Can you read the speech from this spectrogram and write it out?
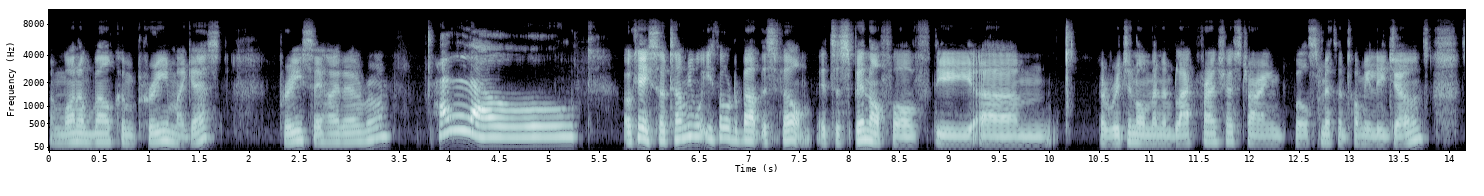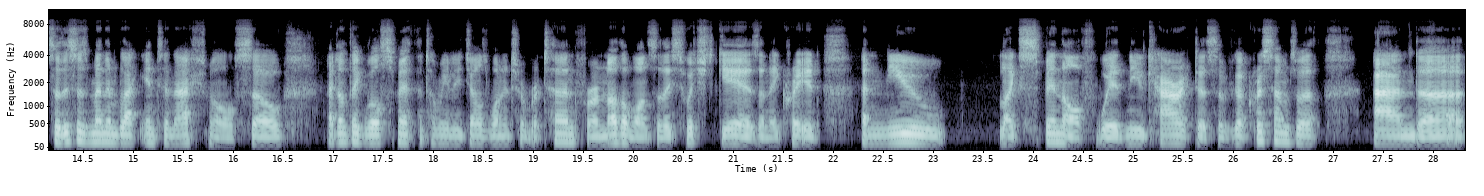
I want to welcome Pri, my guest. Pri, say hi to everyone. Hello. Okay, so tell me what you thought about this film. It's a spin off of the um, original Men in Black franchise starring Will Smith and Tommy Lee Jones. So this is Men in Black International. So I don't think Will Smith and Tommy Lee Jones wanted to return for another one, so they switched gears and they created a new like spin off with new characters. So we've got Chris Hemsworth and uh,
